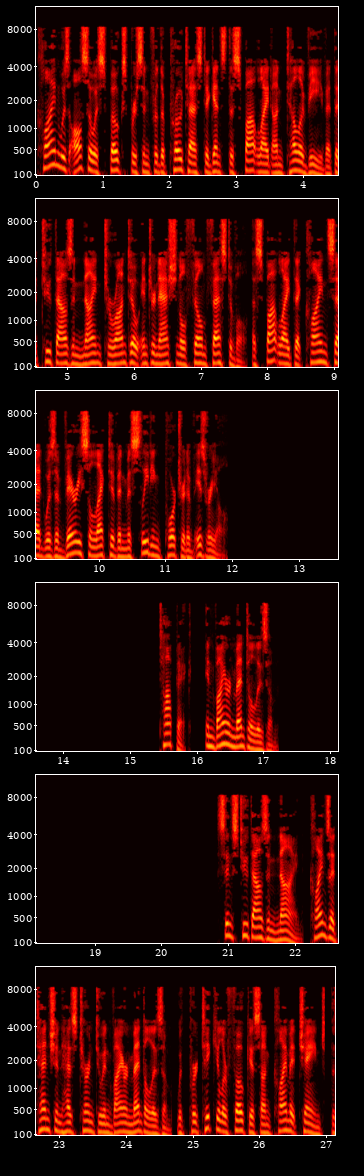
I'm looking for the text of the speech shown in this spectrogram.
Klein was also a spokesperson for the protest against the spotlight on Tel Aviv at the 2009 Toronto International Film Festival, a spotlight that Klein said was a very selective and misleading portrait of Israel. Environmentalism Since 2009, Klein's attention has turned to environmentalism, with particular focus on climate change, the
